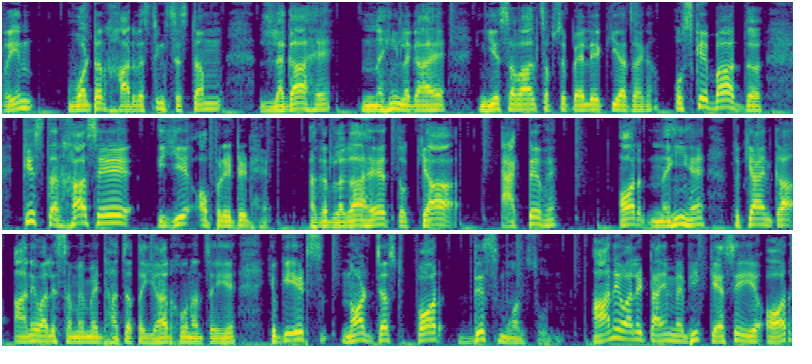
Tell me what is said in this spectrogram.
रेन वाटर हार्वेस्टिंग सिस्टम लगा है। नहीं लगा है। ये सवाल सबसे पहले किया जाएगा। उसके बाद किस तरह से ये ऑपरेटेड है? अगर लगा है तो क्या एक्टिव है? और नहीं है तो क्या इनका आने वाले समय में ढांचा तैयार होना चाहिए? क्योंकि it's not just for this monsoon आने वाले टाइम में भी कैसे ये और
